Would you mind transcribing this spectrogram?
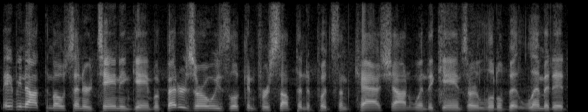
Maybe not the most entertaining game, but bettors are always looking for something to put some cash on when the games are a little bit limited.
